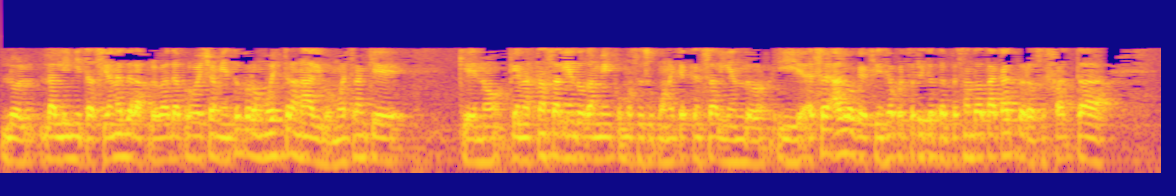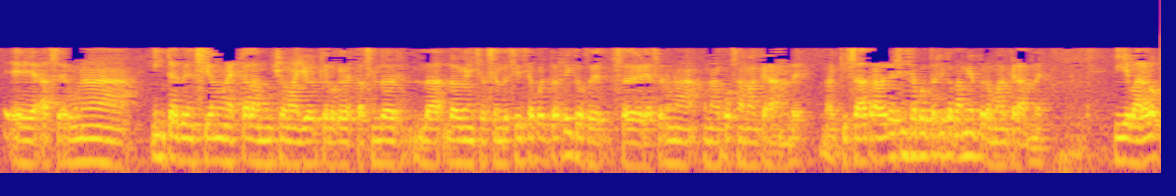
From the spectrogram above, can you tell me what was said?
las limitaciones de las pruebas de aprovechamiento, pero muestran algo, muestran que, que, no, que no están saliendo tan bien como se supone que estén saliendo. Y eso es algo que Ciencia Puerto Rico está empezando a atacar, pero hace falta eh, hacer una intervención a una escala mucho mayor que lo que está haciendo la, Organización de Ciencia Puerto Rico, se, debería hacer una, una cosa más grande, quizá a través de Ciencia Puerto Rico también, pero más grande. Y llevar a los,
